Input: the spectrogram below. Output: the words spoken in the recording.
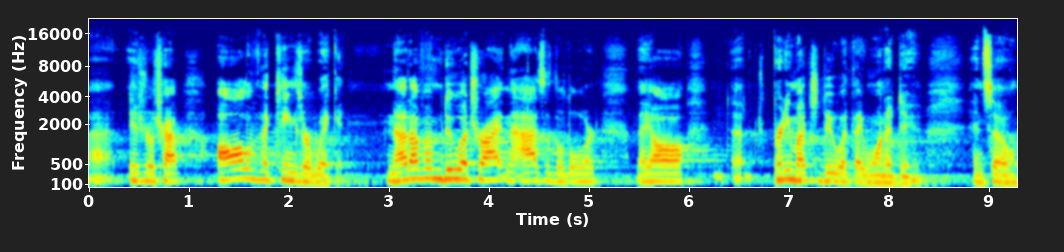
uh, Israel tribe, all of the kings are wicked. None of them do what's right in the eyes of the Lord. They all uh, pretty much do what they want to do. And so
